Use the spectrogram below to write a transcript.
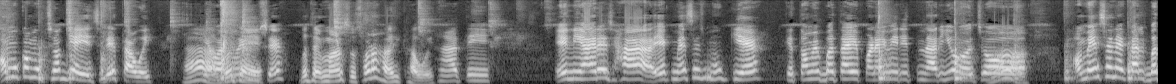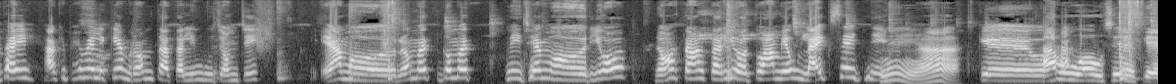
અમુક અમુક જગ્યાએ જ રહેતા હોય. બધા માણસો થોડા હરખા હોય. હા તી એની આરે જ હા એક મેસેજ મૂકીએ કે તમે બતાવી પણ એવી રીતના રહ્યો જો. અમે છે ને કાલ બધાય આખી ફેમિલી કેમ રમતા હતા લીંબુ ચમચી? આમ રમત ગમતની જેમ રહ્યો ને હસતા હસતા રહ્યો તો આમ એવું લાગશે જ નહીં. હા. કે આવું આવું છે કે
